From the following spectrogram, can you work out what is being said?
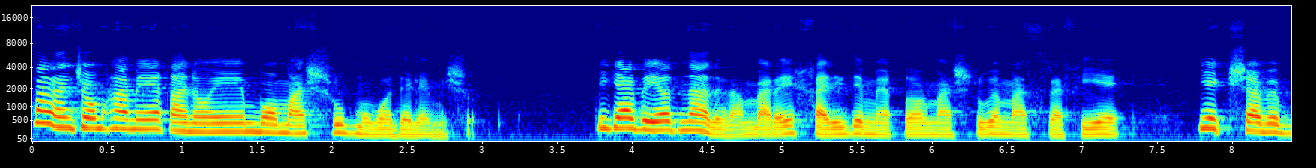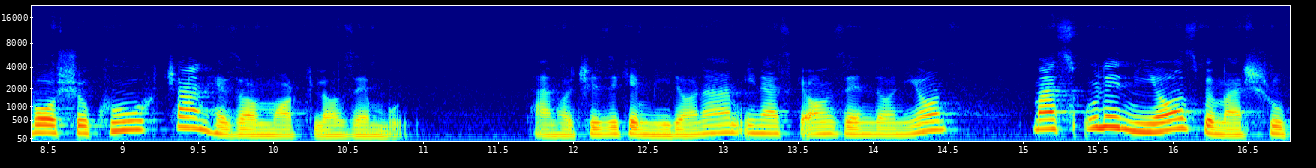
سرانجام همه غنایم با مشروب مبادله می‌شد. دیگر به یاد ندارم برای خرید مقدار مشروب مصرفی یک شب با شکوه چند هزار مارک لازم بود. تنها چیزی که می‌دانم این است که آن زندانیان مسئول نیاز به مشروب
